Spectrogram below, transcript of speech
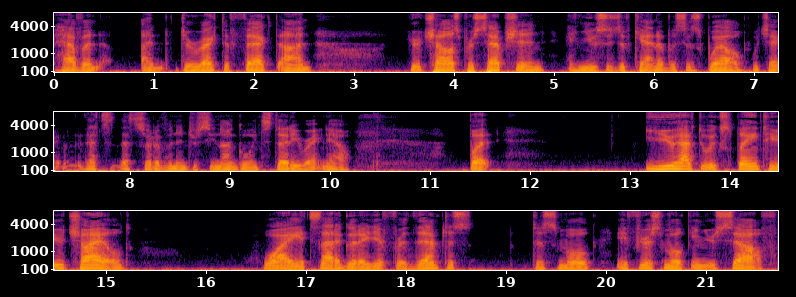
have an, a direct effect on your child's perception and usage of cannabis as well, which I, that's that's sort of an interesting ongoing study right now. But you have to explain to your child why it's not a good idea for them to to smoke if you're smoking yourself.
